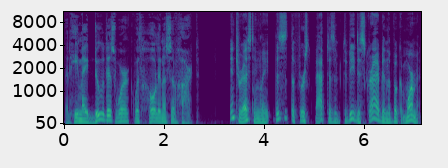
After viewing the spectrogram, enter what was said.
that he may do this work with holiness of heart. Interestingly, this is the first baptism to be described in the Book of Mormon,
